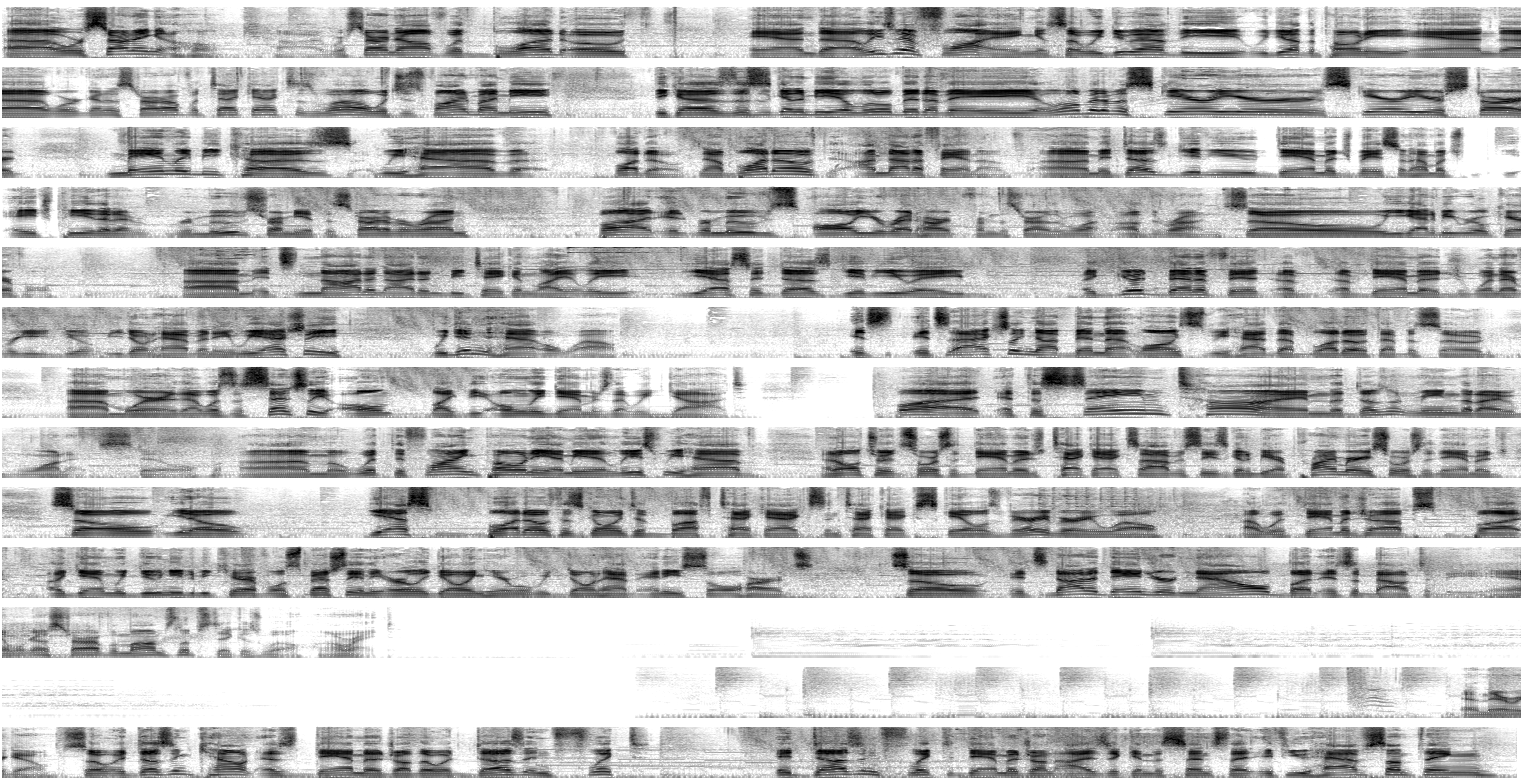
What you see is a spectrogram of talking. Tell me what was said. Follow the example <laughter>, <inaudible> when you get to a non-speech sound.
Uh, we're starting. Oh God, we're starting off with Blood Oath and uh, at least we have flying, so we do have the we do have the pony, and uh, we're going to start off with Tech X as well, which is fine by me because this is going to be a little bit of a a little bit of a scarier scarier start, mainly because we have Blood Oath. Now, Blood Oath, I'm not a fan of. Um, it does give you damage based on how much HP that it removes from you at the start of a run, but it removes all your red heart from the start of the, of the run. So you got to be real careful. Um, it's not an item to be taken lightly. Yes, it does give you a a good benefit of, of damage whenever you do you don't have any. We actually we didn't have. Oh wow, it's it's actually not been that long since we had that Blood Oath episode, um, where that was essentially on, like the only damage that we got. But at the same time, that doesn't mean that I want it still. Um, with the Flying Pony, I mean, at least we have an alternate source of damage. Tech X obviously is going to be our primary source of damage. So, you know, yes, Blood Oath is going to buff Tech X, and Tech X scales very, very well. Uh, with damage ups, but again, we do need to be careful, especially in the early going here where we don't have any soul hearts. So it's not a danger now, but it's about to be. And we're going to start off with Mom's Lipstick as well. All right. And there we go. So it doesn't count as damage, although it does inflict it does inflict damage on Isaac in the sense that if you have something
